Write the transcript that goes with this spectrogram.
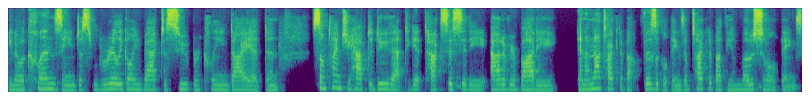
you know a cleansing just really going back to super clean diet and sometimes you have to do that to get toxicity out of your body and i'm not talking about physical things i'm talking about the emotional things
